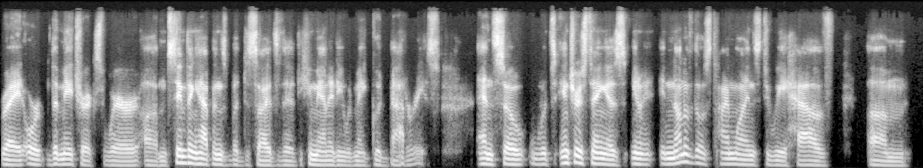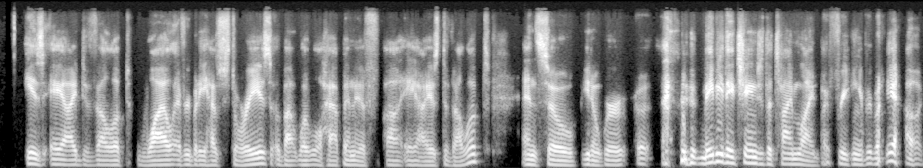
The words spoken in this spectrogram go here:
Right or the matrix where um same thing happens but decides that humanity would make good batteries. And so what's interesting is you know in none of those timelines do we have um is AI developed while everybody has stories about what will happen if uh, AI is developed? And so you know we're uh, maybe they changed the timeline by freaking everybody out.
